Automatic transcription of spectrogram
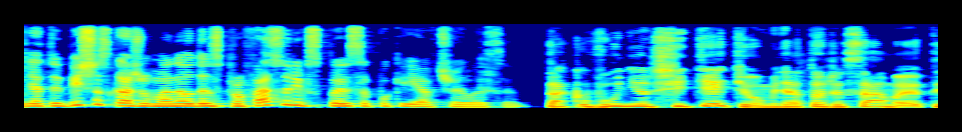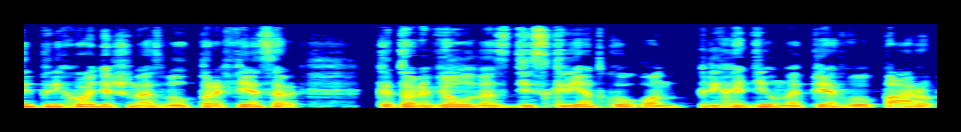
Я тобі більше скажу, у мене один з професорів спився, поки я вчилася. Так в университете у меня то же самое. Ты приходишь, у нас был профессор, который вел у нас дискретку, он приходил на первую пару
